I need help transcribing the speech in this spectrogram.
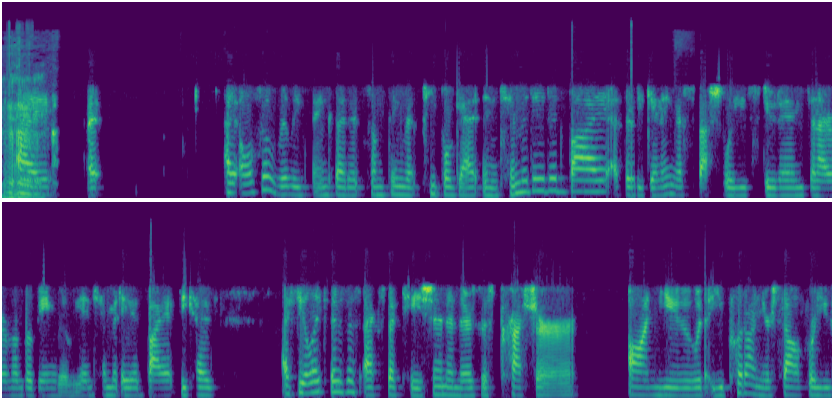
Mm-hmm. I, I, I also really think that it's something that people get intimidated by at the beginning, especially students. And I remember being really intimidated by it because I feel like there's this expectation and there's this pressure on you that you put on yourself where you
